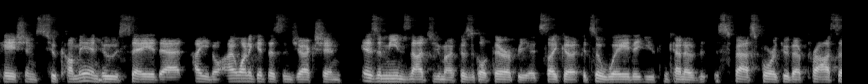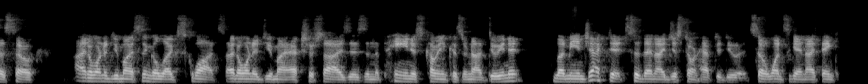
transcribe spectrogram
patients who come in who say that, you know, I want to get this injection as a means not to do my physical therapy. It's like a, it's a way that you can kind of fast forward through that process. So I don't want to do my single leg squats. I don't want to do my exercises, and the pain is coming because they're not doing it. Let me inject it, so then I just don't have to do it. So once again, I think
